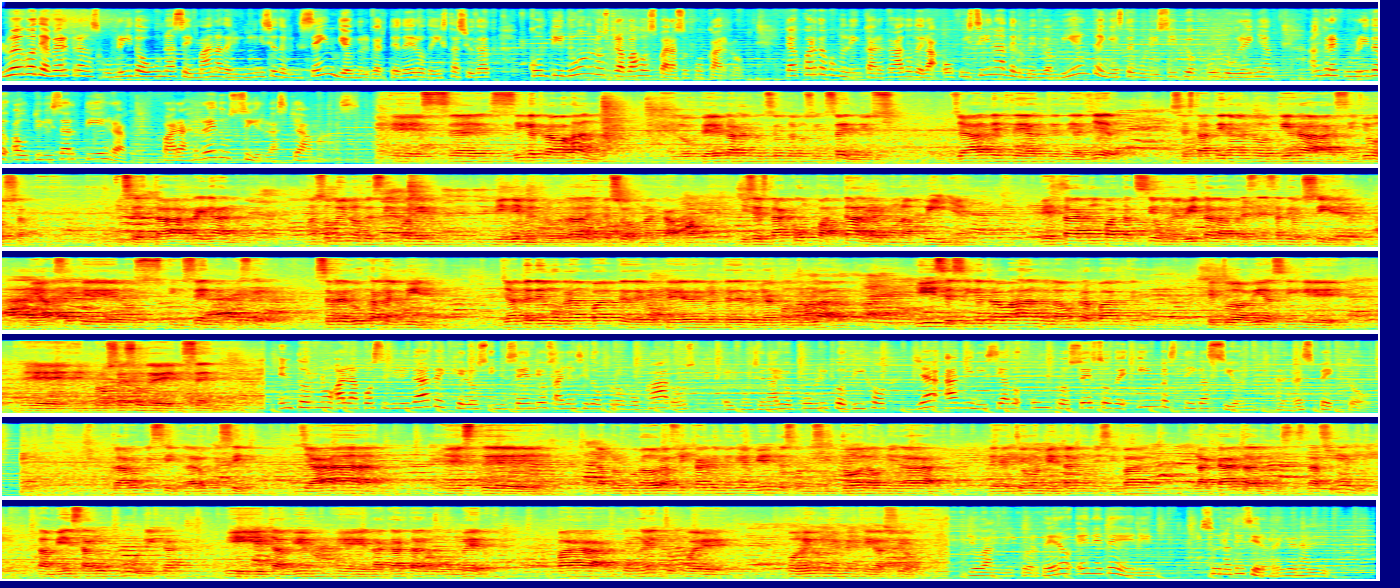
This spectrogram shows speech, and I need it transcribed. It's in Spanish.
Luego de haber transcurrido una semana del inicio del incendio en el vertedero de esta ciudad, continúan los trabajos para sofocarlo. De acuerdo con el encargado de la Oficina del Medio Ambiente en este municipio fulgureña, han recurrido a utilizar tierra para reducir las llamas. Eh, se sigue trabajando en lo que es la reducción de los incendios. Ya desde antes de ayer se está tirando tierra arcillosa y se está regando más o menos de 5 a 10 milímetros ¿verdad? de espesor, una capa, y se está compactando con la piña. Esta compactación evita la presencia de oxígeno y hace que los incendios pues, se reduzcan al mínimo. Ya tenemos gran parte de lo que es el vertedero ya controlado y se sigue trabajando en la otra parte que todavía sigue eh, en proceso de incendio. En torno a la posibilidad de que los incendios hayan sido provocados, el funcionario público dijo ya han iniciado un proceso de investigación al respecto. Claro que sí, claro que sí. Ya este, la Procuradora Fiscal de Medio Ambiente solicitó a la Unidad de Gestión Ambiental Municipal la carta de lo que se está haciendo, también Salud Pública y también eh, la carta de los bomberos para con esto pues poner una investigación. Giovanni Cordero, NTN, su noticiero regional.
